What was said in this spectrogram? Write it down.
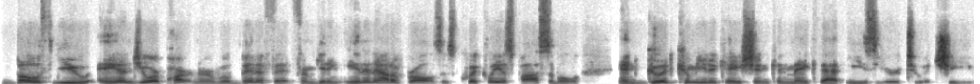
Both you and your partner will benefit from getting in and out of brawls as quickly as possible, and good communication can make that easier to achieve.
